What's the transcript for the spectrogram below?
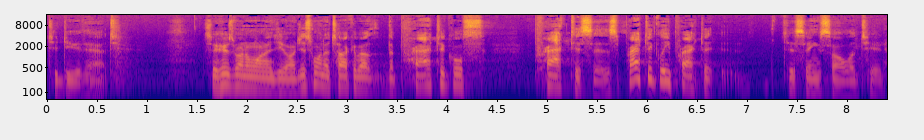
to do that. So here's what I want to do. I just want to talk about the practical practices, practically practicing solitude.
